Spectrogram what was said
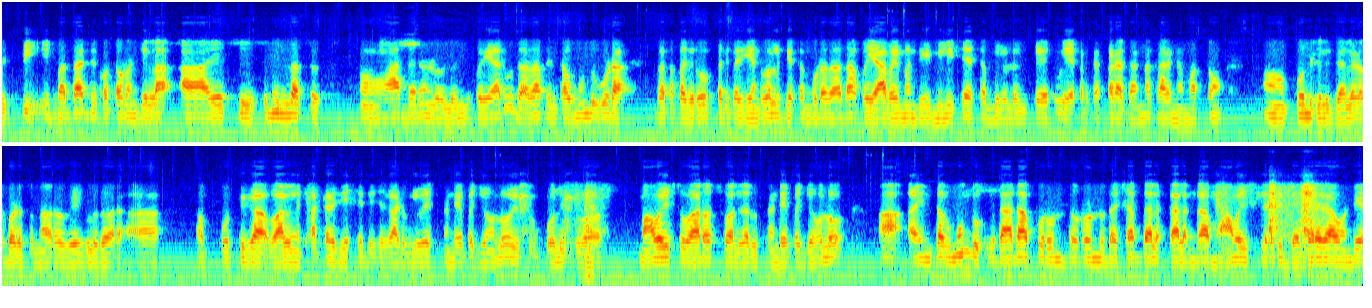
ఎస్పీ భద్రాద్రి కొత్తగూడెం జిల్లా ఎస్పీ సునీల్ దత్ ఆధ్వర్యంలో లొంగిపోయారు. దాదాపు ఇంతకు ముందు కూడా గత పది రోజు పది పదిహేను రోజుల క్రితం కూడా దాదాపు యాభై మంది మిలిషియా సభ్యులు పేరు ఎక్కడికక్కడ దండకారిని మొత్తం పోలీసులు జల్లడబడుతున్నారు. వేగుల ద్వారా పూర్తిగా వాళ్ళని కట్టడి చేసే దిశగా అడుగులు వేస్తున్న నేపథ్యంలో ఇప్పుడు పోలీసు మావోయిస్టు వారోత్సవాలు జరుగుతున్న నేపథ్యంలో ఆ, ఇంతకు ముందు దాదాపు రెండు రెండు దశాబ్దాల కాలంగా మావోయిస్టులకి దగ్గరగా ఉండే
